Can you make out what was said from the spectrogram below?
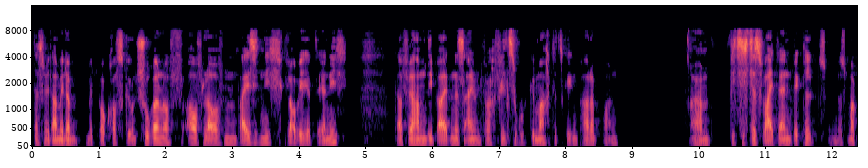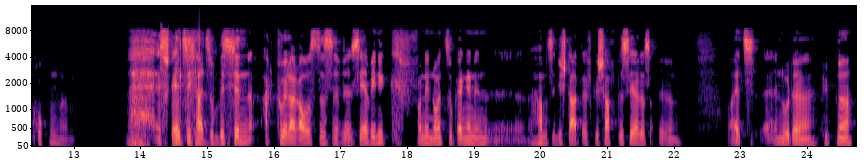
dass wir da wieder mit Borkowski und Schuranov auflaufen, weiß ich nicht, glaube ich jetzt eher nicht. Dafür haben die beiden es einfach viel zu gut gemacht jetzt gegen Paderborn. Ähm, wie sich das weiterentwickelt, muss mal gucken. Ähm, es stellt sich halt so ein bisschen aktuell heraus, dass sehr wenig von den Neuzugängen äh, haben es in die Startelf geschafft bisher. Das äh, war jetzt äh, nur der Hübner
